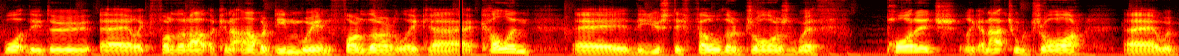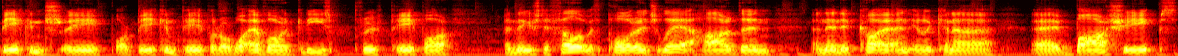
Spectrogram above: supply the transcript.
what they do uh, like further out kind of Aberdeen way and further like uh, Cullen. Uh, they used to fill their drawers with porridge like an actual drawer uh, with bacon tray or bacon paper or whatever grease proof paper and they used to fill it with porridge let it harden and then they'd cut it into like kind of uh, bar shapes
